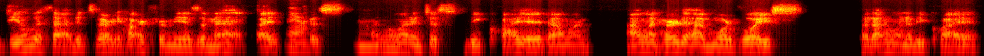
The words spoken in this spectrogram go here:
deal with that? It's very hard for me as a man, right? Yeah. Because mm. I don't want to just be quiet. I want I want her to have more voice, but I don't want to be quiet.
